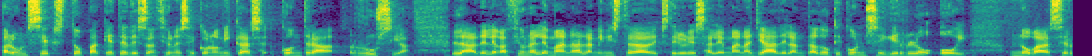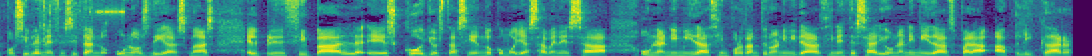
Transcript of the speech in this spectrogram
para un sexto paquete de sanciones económicas contra Rusia. La delegación alemana, la ministra de Exteriores alemana, ya ha adelantado que conseguirlo hoy no va a ser posible, necesitan unos días más. El principal eh, escollo está siendo, como ya saben, esa unanimidad, importante unanimidad y necesaria unanimidad para aplicar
